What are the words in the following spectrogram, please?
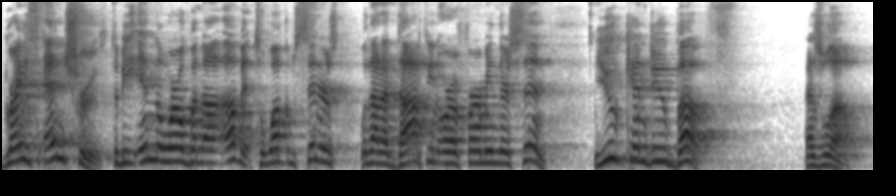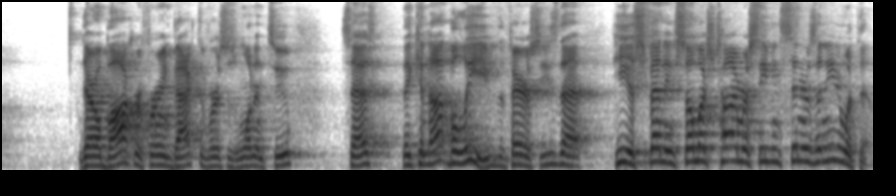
grace and truth, to be in the world but not of it, to welcome sinners without adopting or affirming their sin. You can do both as well. Darrell Bock, referring back to verses 1 and 2, says, They cannot believe, the Pharisees, that he is spending so much time receiving sinners and eating with them.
